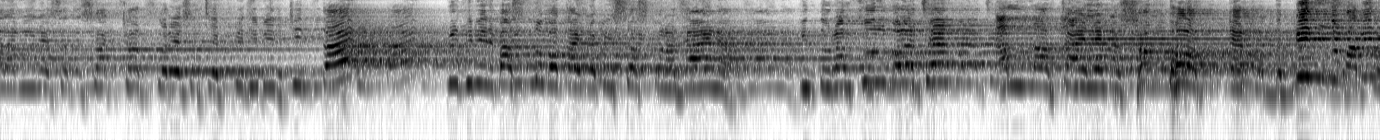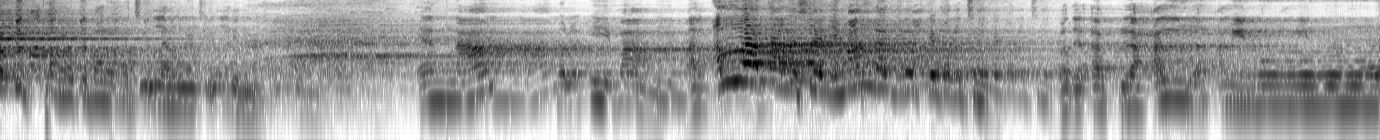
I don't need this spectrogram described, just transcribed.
আলামিনের সাথে সাক্ষাৎ করে এসেছে। পৃথিবীর চিন্তায় পৃথিবীর বাস্তবতা এটা বিশ্বাস করা যায় না। কিন্তু রাসূল বলেছেন, আল্লাহ চাইলে এটা সম্ভব। এর মধ্যে বিন্দু মাত্র মিথ্যা হতে পারে না এর নাম হলো ঈমান। আর আল্লাহ তাআলা সেই ঈমানদারদেরকে বলেছেন, কদ আফলাহাল মুমিনুন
